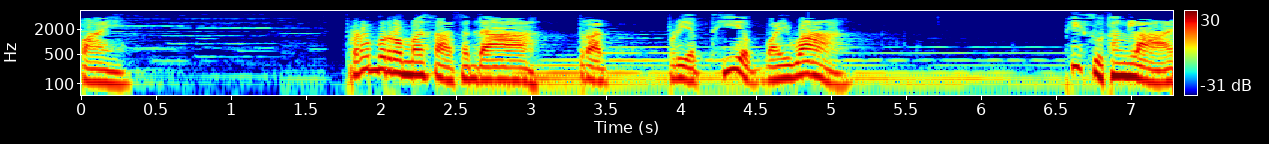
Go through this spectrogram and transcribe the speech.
ไป พระบรมศาสดาตรัสเปรียบเทียบไว้ว่า ภิกษุทั้งหลาย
